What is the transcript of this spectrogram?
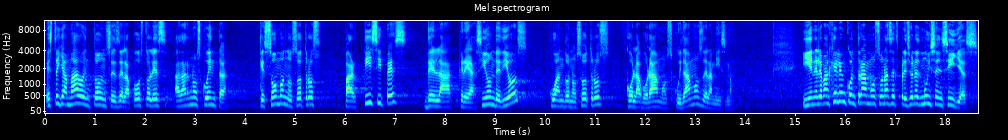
Este llamado entonces del apóstol es a darnos cuenta que somos nosotros partícipes de la creación de Dios cuando nosotros colaboramos, cuidamos de la misma. Y en el Evangelio encontramos unas expresiones muy sencillas.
